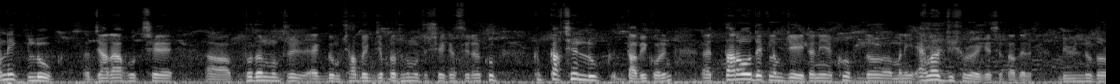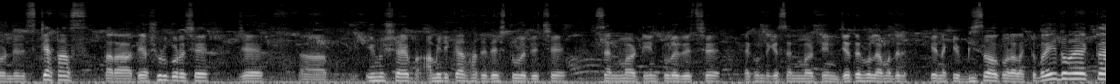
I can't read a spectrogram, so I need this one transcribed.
অনেক লোক যারা হচ্ছে প্রধানমন্ত্রীর একদম সাবেক যে প্রধানমন্ত্রী শেখ হাসিনার খুব খুব কাছের লোক দাবি করেন তারাও দেখলাম যে এটা নিয়ে খুব মানে অ্যালার্জি শুরু হয়ে গেছে তাদের। বিভিন্ন ধরনের স্ট্যাটাস তারা দেওয়া শুরু করেছে যে ইউনুস সাহেব আমেরিকার হাতে দেশ তুলে দিচ্ছে, সেন্ট মার্টিন তুলে দিচ্ছে, এখন থেকে সেন্ট মার্টিন যেতে হলে আমাদেরকে নাকি ভিসাও করা লাগতে পারে। এই ধরনের একটা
